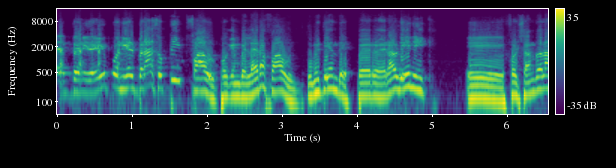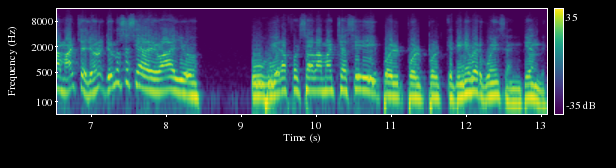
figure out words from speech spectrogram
Anthony Davis ponía el brazo, pip, foul, porque en verdad era foul, ¿tú me entiendes? Pero era Olinick eh, forzando la marcha. Yo no, yo no sé si a Adebayo hubiera forzado la marcha así por, por, porque tiene vergüenza, ¿entiendes?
